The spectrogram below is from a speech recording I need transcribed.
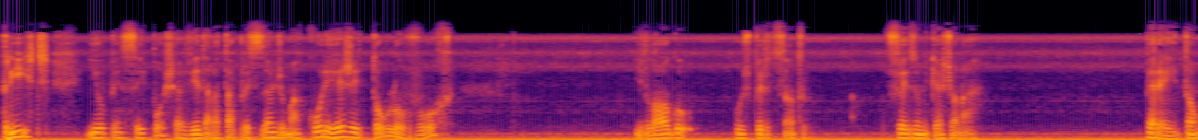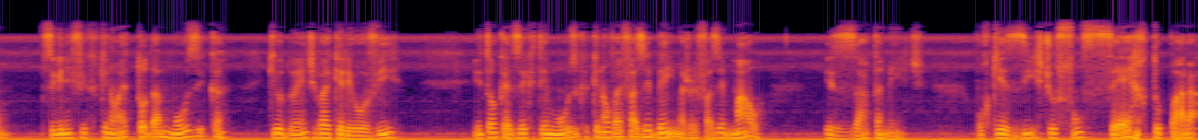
triste. E eu pensei, poxa vida, ela está precisando de uma cura e rejeitou o louvor. E logo o Espírito Santo fez eu me questionar. Peraí, então significa que não é toda música que o doente vai querer ouvir? Então quer dizer que tem música que não vai fazer bem, mas vai fazer mal. Exatamente. Porque existe o som certo para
